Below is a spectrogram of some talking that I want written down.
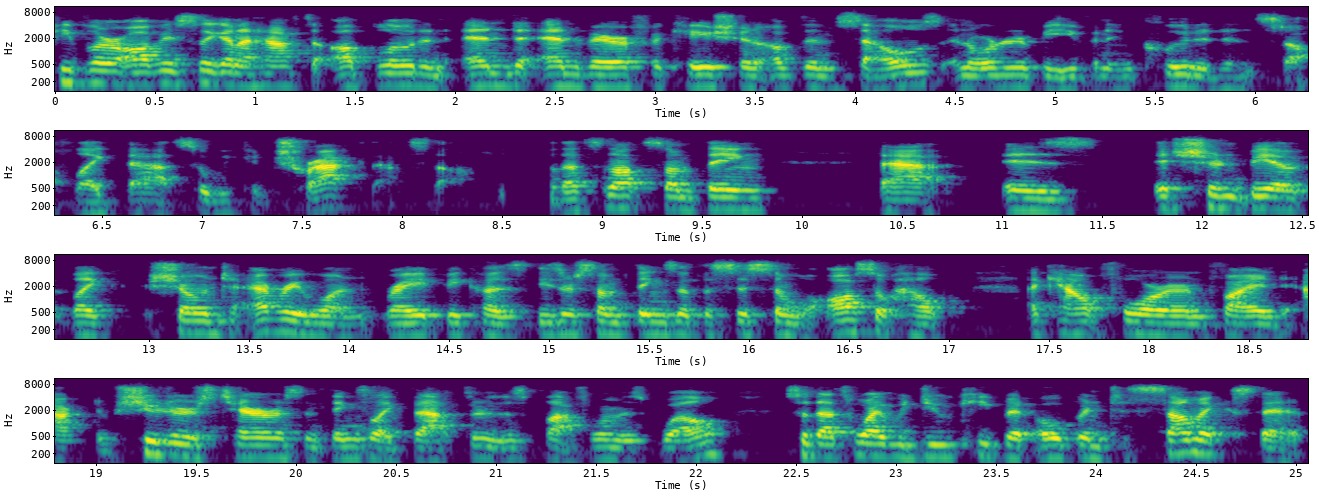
people are obviously going to have to upload an end-to-end verification of themselves in order to be even included in stuff like that so we can track that stuff. That's not something that is it shouldn't be a, like shown to everyone right? Because these are some things that the system will also help account for and find active shooters terrorists and things like that through this platform as well. So that's why we do keep it open to some extent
